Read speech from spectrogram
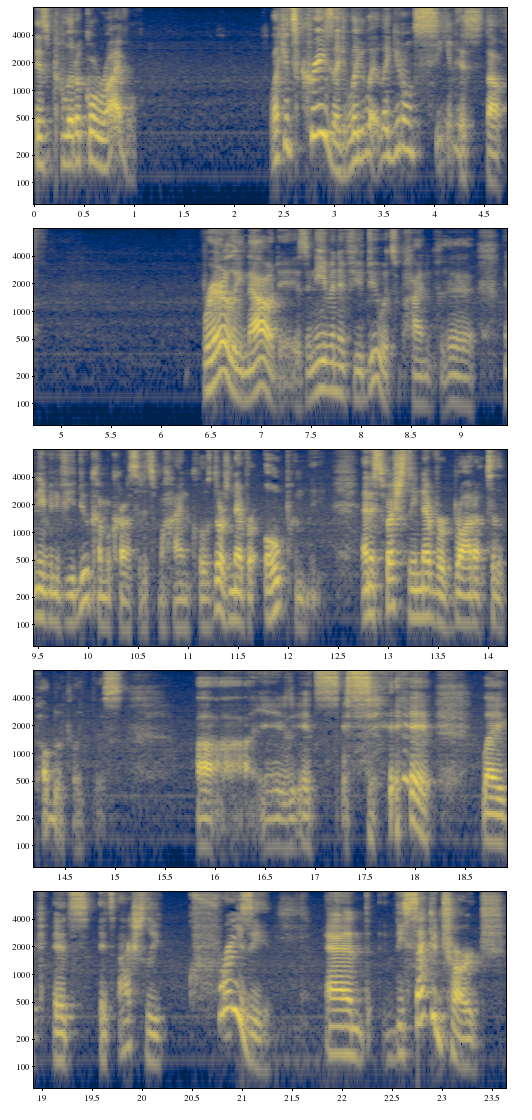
his political rival. Like it's crazy. Like like, like you don't see this stuff rarely nowadays. And even if you do, it's behind. Uh, and even if you do come across it, it's behind closed doors, never openly, and especially never brought out to the public like this. Uh, it, it's it's like it's it's actually crazy. And the second charge,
